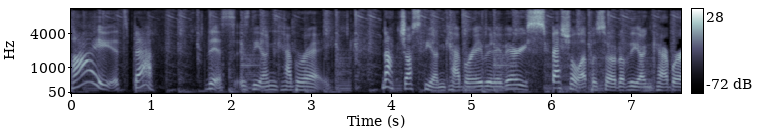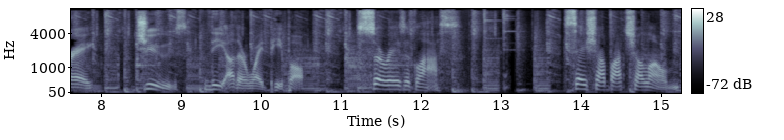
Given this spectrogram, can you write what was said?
Hi, it's Beth. This is the Uncabaret. Not just the Uncabaret, but a very special episode of the Uncabaret. Jews, the other white people. So raise a glass. Say Shabbat Shalom.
